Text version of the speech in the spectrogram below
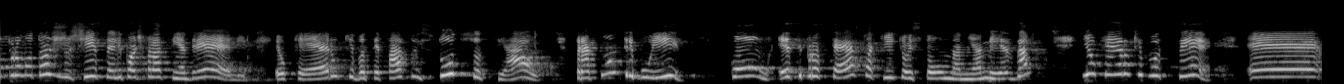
o promotor de justiça, ele pode falar assim, Adriele, eu quero que você faça um estudo social para contribuir com esse processo aqui que eu estou na minha mesa, e eu quero que você é,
